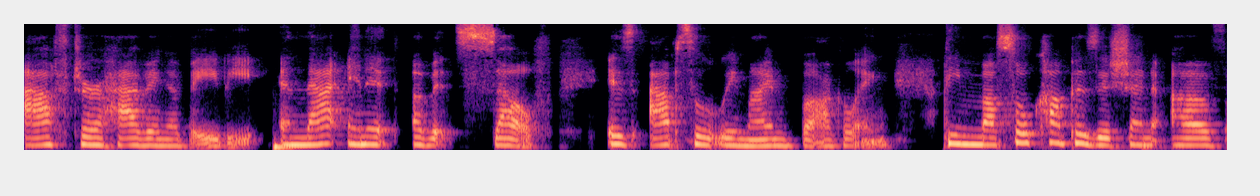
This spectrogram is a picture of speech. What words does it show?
after having a baby. And that in it of itself is absolutely mind boggling. The muscle composition of,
